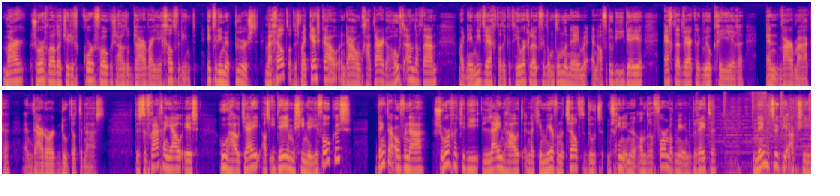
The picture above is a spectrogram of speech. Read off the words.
Maar zorg wel dat je de core focus houdt op daar waar je je geld verdient. Ik verdien met puurst mijn geld, dat is mijn cash cow. En daarom gaat daar de hoofdaandacht aan. Maar neem niet weg dat ik het heel erg leuk vind om te ondernemen. En af en toe die ideeën echt daadwerkelijk wil creëren en waarmaken. En daardoor doe ik dat ernaast. Dus de vraag aan jou is: hoe houd jij als ideeënmachine je focus? Denk daarover na. Zorg dat je die lijn houdt en dat je meer van hetzelfde doet. Misschien in een andere vorm, wat meer in de breedte. Neem natuurlijk die actie.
